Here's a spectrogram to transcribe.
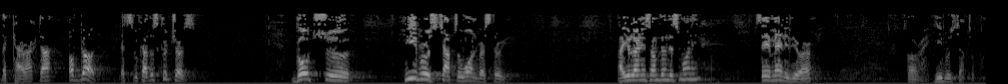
the character of God. Let's look at the scriptures. Go to Hebrews chapter 1, verse 3. Are you learning something this morning? Say amen if you are. All right, Hebrews chapter 1.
